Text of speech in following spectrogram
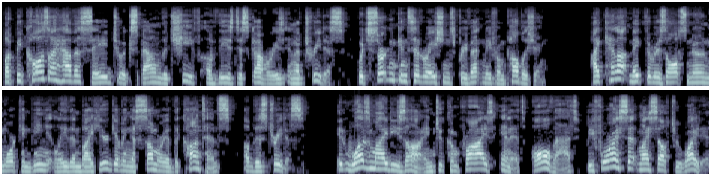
But because I have essayed to expound the chief of these discoveries in a treatise, which certain considerations prevent me from publishing, I cannot make the results known more conveniently than by here giving a summary of the contents of this treatise. It was my design to comprise in it all that, before I set myself to write it,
